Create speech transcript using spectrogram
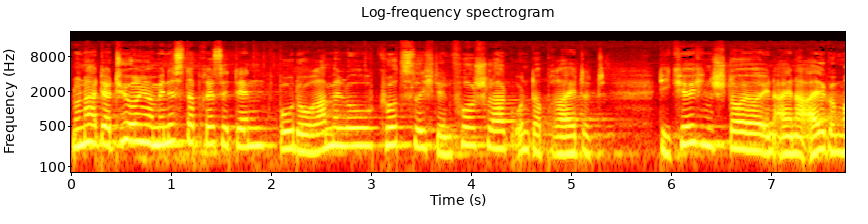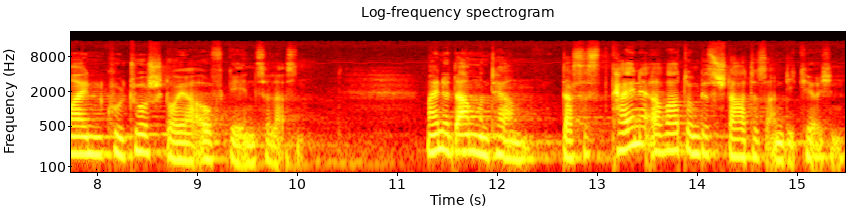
Nun hat der Thüringer Ministerpräsident Bodo Ramelow kürzlich den Vorschlag unterbreitet, die Kirchensteuer in einer allgemeinen Kultursteuer aufgehen zu lassen. Meine Damen und Herren, das ist keine Erwartung des Staates an die Kirchen.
